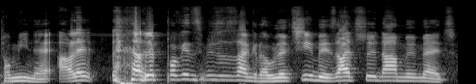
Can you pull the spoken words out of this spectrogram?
pominę, ale, ale powiedzmy, że zagrał. Lecimy, zaczynamy mecz.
